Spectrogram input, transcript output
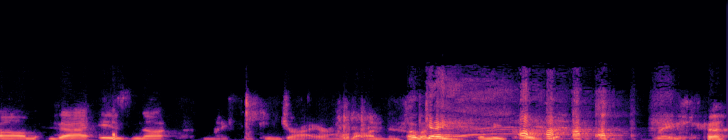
um, that is not my fucking dryer hold on okay. let me, let me close it Like-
